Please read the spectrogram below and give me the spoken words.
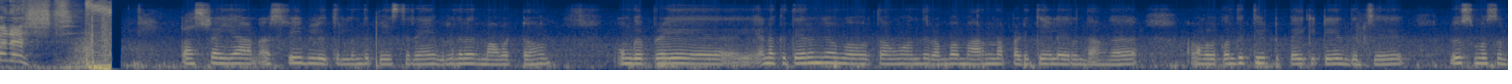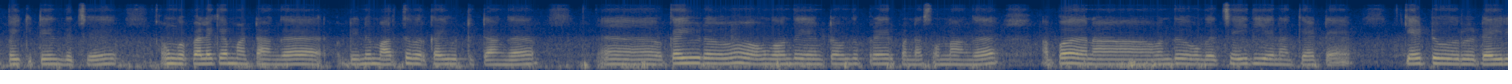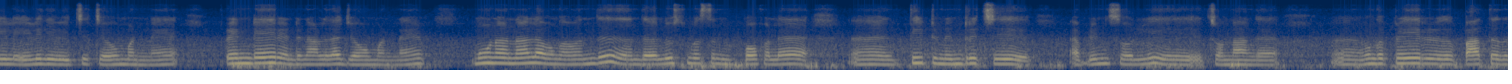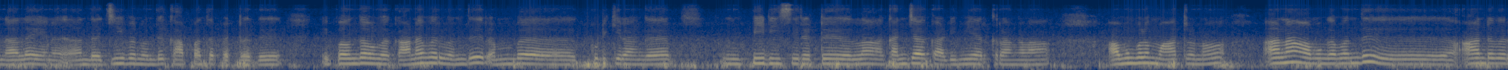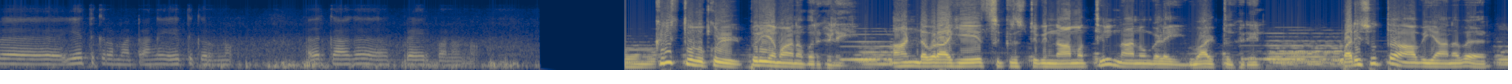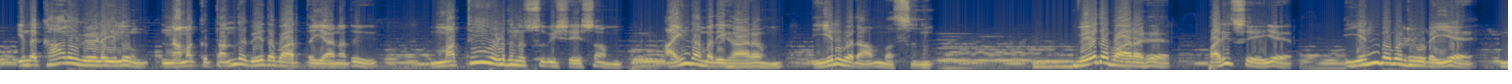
finished. Pastor ஐயா நான் ஸ்ரீபிலியத்துலேருந்து பேசுகிறேன் விருதுநகர் மாவட்டம். உங்கள் ப்ரே எனக்கு தெரிஞ்சவங்க ஒருத்தவங்க வந்து ரொம்ப மரண படுக்கையில் இருந்தாங்க. அவங்களுக்கு வந்து தீட்டு போய்கிட்டே இருந்துச்சு லூஸ் மோஷன் போய்க்கிட்டே இருந்துச்சு. அவங்க பிழைக்க மாட்டாங்க அப்படின்னு மருத்துவர் கைவிட்டுட்டாங்க. கைவிடவும் அவங்க வந்து என்கிட்ட வந்து ப்ரேயர் பண்ண சொன்னாங்க. அப்போ நான் வந்து உங்கள் செய்தியை நான் கேட்டேன். கேட்டு ஒரு டைரியில் எழுதி வச்சு ஜெபம் பண்ணேன். ரெண்டே ரெண்டு நாள் தான் ஜெபம் பண்ணேன். மூணாம் நாள் அவங்க வந்து அந்த லூஸ் மோஷன் போகலை தீட்டு நின்றுச்சு அப்படின்னு சொல்லி சொன்னாங்க. உங்கள் பேர் பார்த்ததுனால என அந்த ஜீவன் வந்து காப்பாற்றப்பட்டது இப்போ வந்து அவங்க கணவர் வந்து ரொம்ப குடிக்கிறாங்க. பீடி சிரட்டு எல்லாம் கஞ்சாவுக்கு அடிமையாக இருக்கிறாங்களாம். அவங்களும் மாற்றணும். ஆனால் அவங்க வந்து ஆண்டவரை ஏற்றுக்கிற மாட்டாங்க ஏற்றுக்கிறணும் அதற்காக ப்ரேயர் பண்ணணும். கிறிஸ்துவுக்குள் பிரியமானவர்களே ஆண்டவராகிய இயேசு கிறிஸ்துவின் நாமத்தில் நான் உங்களை வாழ்த்துகிறேன். பரிசுத்த ஆவியானவர் இந்த காலை வேளையிலும் நமக்கு தந்த வேத வார்த்தையானது மத்திய எழுதின சுவிசேஷம் ஐந்தாம் அதிகாரம் இருபதாம் வசனம். வேதபாரகர் பரிசேயர் என்பவர்களுடைய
